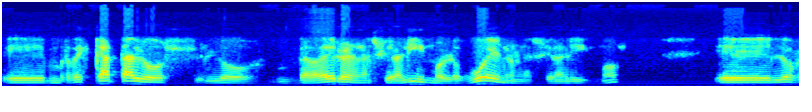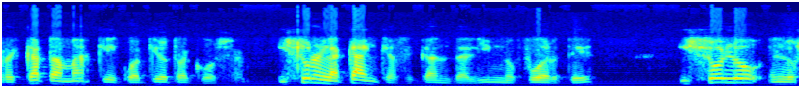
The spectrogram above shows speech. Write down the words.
em, rescata los, los verdaderos nacionalismos, los buenos nacionalismos, eh, los rescata más que cualquier otra cosa. Y solo en la cancha se canta el himno fuerte, y solo en los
